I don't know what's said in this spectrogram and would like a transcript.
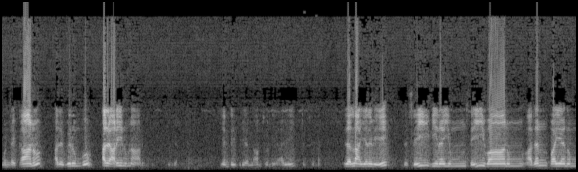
ஒன்றை காணும் அதை விரும்பும் அதை அடையணும்னு ஆரம்பிக்கும். என்று இப்படி எல்லாம் சொல்லி அறிவை பெற்றுள்ளார் இதெல்லாம் எனவே இந்த செய்வினையும் செய்வானும் அதன் பயனும்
